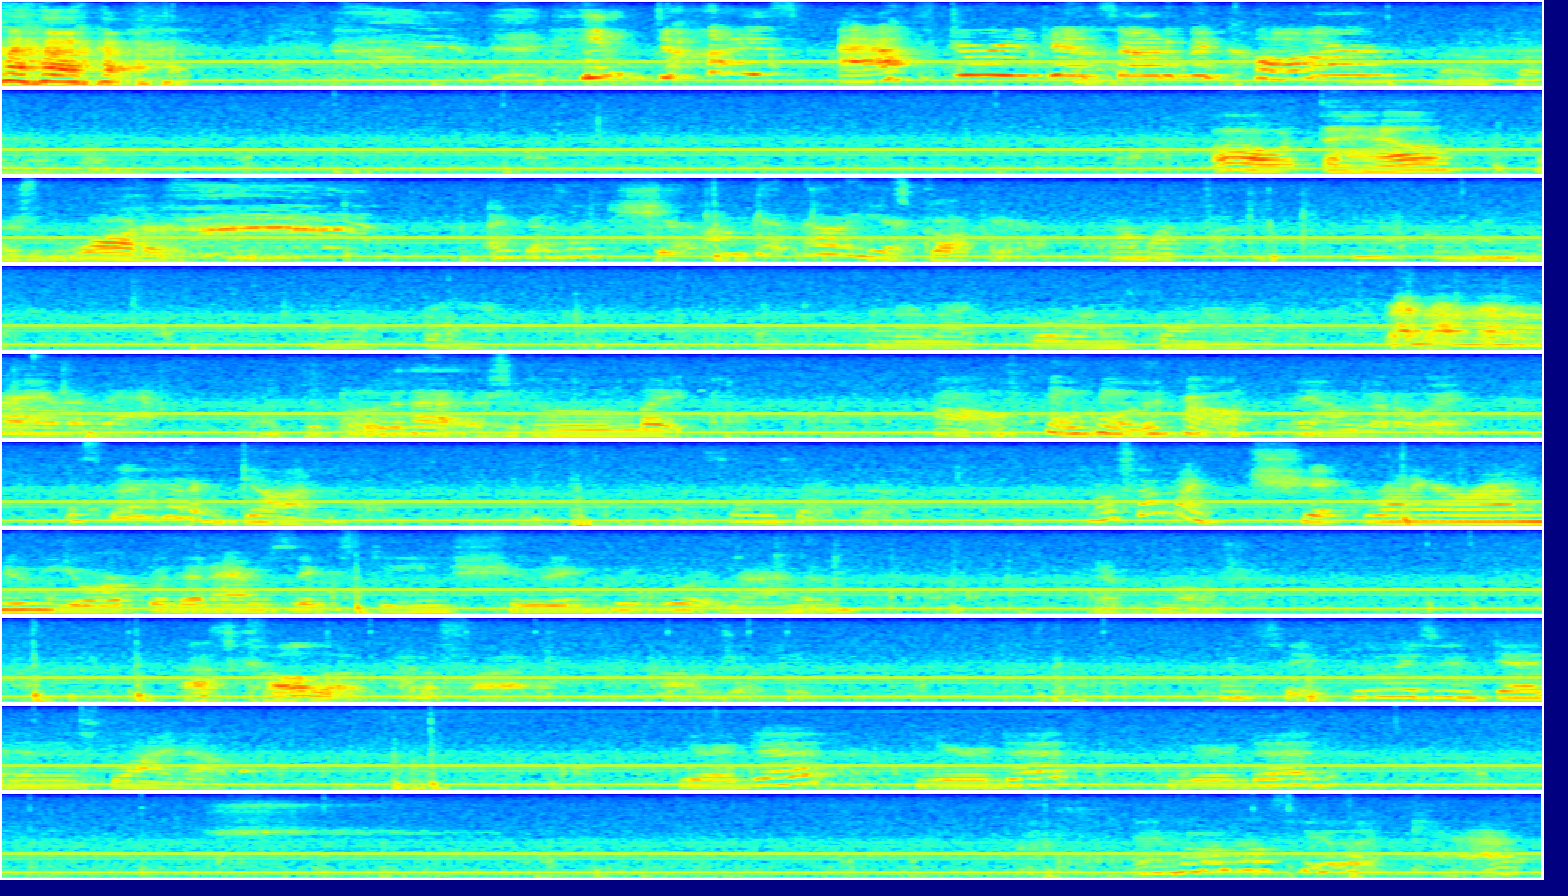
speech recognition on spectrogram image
dies after he gets out of the car? No fun, no fun. Oh, what the hell? There's water. I goes like, shit, I'm getting out of here. Let's go up here. And I'm like, fuck, you're not going anywhere. I'm like, bam. And they're like, go around this corner. I'm like, bam, bam, bam, bam, bam, bam. Oh, look at that. There's like a little lake. Oh, they're all, they all got away. This guy had a gun. So was that guy. Most of my chick running around New York with an M16 shooting people at random. Yeah, pretty much. That's called a pedophile. No, I'm joking. Let's see, who isn't dead in this lineup? You're dead, you're dead, you're dead. Anyone else hear that cat?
